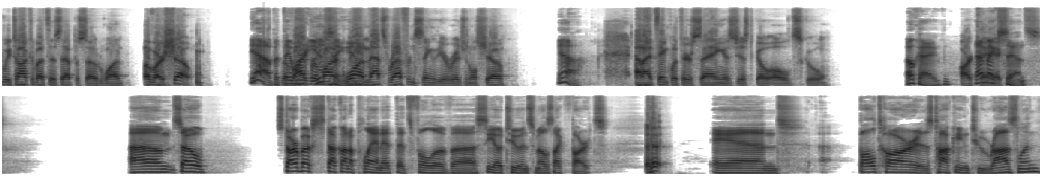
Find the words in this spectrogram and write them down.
We talked about this episode one of our show. yeah? But The they weren't Viper Mark using it. One. That's referencing the original show, Yeah. and I think what they're saying is just go old school, Okay, archaic. that makes sense. Um, so Starbucks stuck on a planet that's full of uh, CO2 and smells like farts. and uh, Baltar is talking to Roslin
